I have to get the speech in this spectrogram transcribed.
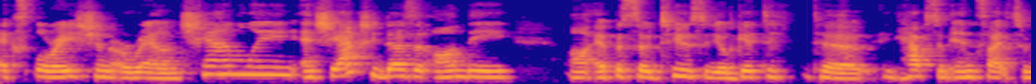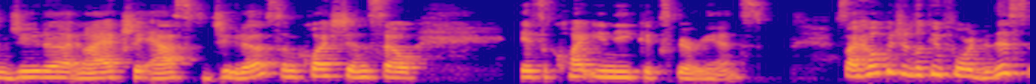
exploration around channeling. And she actually does it on the uh, episode two. So you'll get to, to have some insights from Judah. And I actually asked Judah some questions. So it's a quite unique experience. So I hope that you're looking forward to this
